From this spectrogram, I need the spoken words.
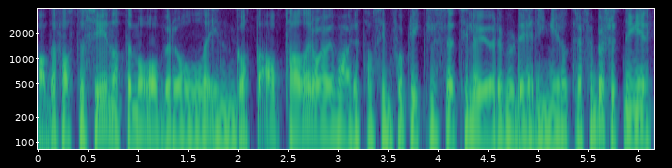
av det faste syn at det må overholde inngåtte avtaler og ivareta sin forpliktelse til å gjøre vurderinger og treffe beslutninger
